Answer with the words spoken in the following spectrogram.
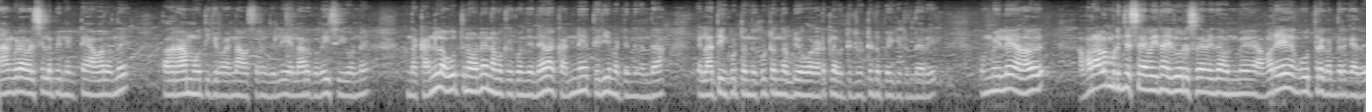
நான் கூட வரிசையில் போய் நின்றுட்டேன் அவர் வந்து பதறாமல் ஊற்றிக்கிறோம் என்ன அவசரம் சொல்லி எல்லாருக்கும் உதவி செய்வோன்னு அந்த கண்ணில் ஊற்றின உடனே நமக்கு கொஞ்சம் நேரம் கண்ணே தெரிய மாட்டேங்குதுங்க எல்லாத்தையும் கூட்டு வந்து கூட்டு வந்து அப்படியே ஒரு இடத்துல விட்டுட்டு விட்டுட்டு போய்கிட்டு இருந்தார். உண்மையிலே அதாவது அவரால் முடிஞ்ச சேவை தான் இது ஒரு சேவை தான் உண்மை. அவரே அங்கே ஊத்துறக்கு வந்திருக்காரு.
